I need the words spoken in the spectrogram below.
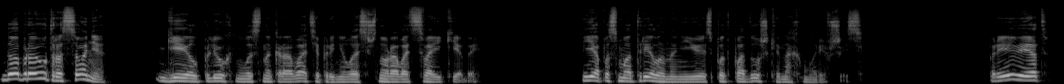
«Доброе утро, Соня!» Гейл плюхнулась на кровать и принялась шнуровать свои кеды. Я посмотрела на нее из-под подушки, нахмурившись. «Привет!»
